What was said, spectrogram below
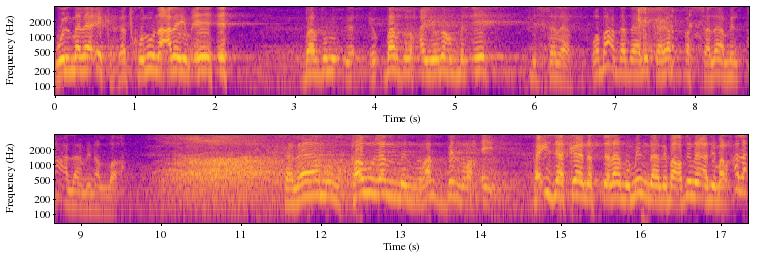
والملائكة يدخلون عليهم إيه؟ برضو برضو يحيونهم بالإيه؟ بالسلام. وبعد ذلك يبقى السلام الأعلى من الله. سلام قولا من رب رحيم. فإذا كان السلام منا لبعضنا ادي مرحلة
